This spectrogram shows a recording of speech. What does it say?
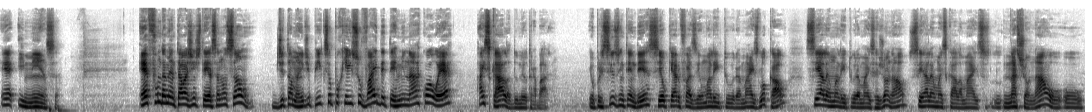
é imensa. É fundamental a gente ter essa noção de tamanho de pixel, porque isso vai determinar qual é a escala do meu trabalho. Eu preciso entender se eu quero fazer uma leitura mais local, se ela é uma leitura mais regional, se ela é uma escala mais nacional ou,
